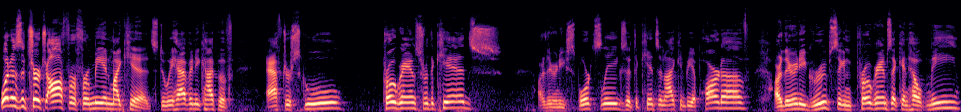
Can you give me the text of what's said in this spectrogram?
What does the church offer for me and my kids? Do we have any type of after school programs for the kids? Are there any sports leagues that the kids and I can be a part of? Are there any groups and programs that can help me?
